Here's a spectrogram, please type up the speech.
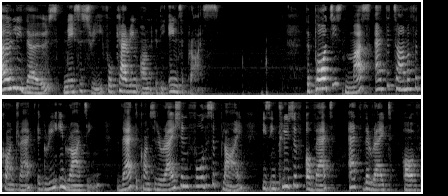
only those necessary for carrying on the enterprise. The parties must at the time of the contract agree in writing that the consideration for the supply is inclusive of that at the rate of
